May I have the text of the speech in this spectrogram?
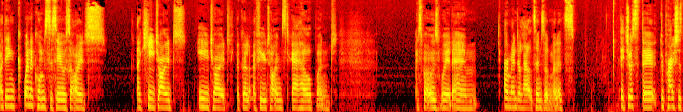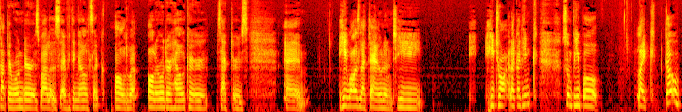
I think when it comes to suicide, like he tried, he tried like a, a few times to get help, and I suppose with um, our mental health system, and it's it's just the the pressures that they're under as well as everything else, like all the all our other healthcare sectors. Um, he was let down, and he he, tried. Like I think some people like go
